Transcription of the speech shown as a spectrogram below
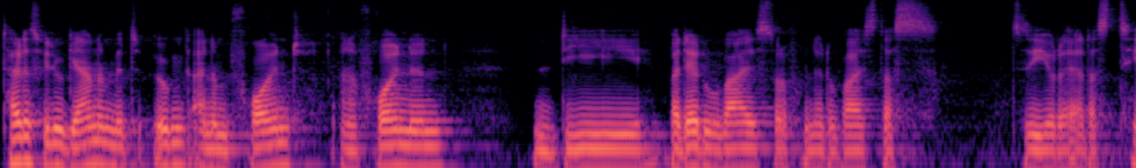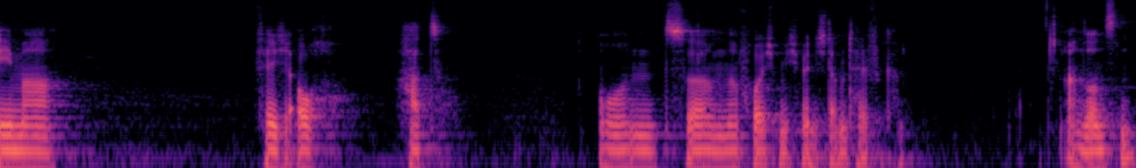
Teil das Video gerne mit irgendeinem Freund, einer Freundin, die, bei der du weißt oder von der du weißt, dass sie oder er das Thema vielleicht auch hat. Und ähm, da freue ich mich, wenn ich damit helfen kann. Ansonsten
